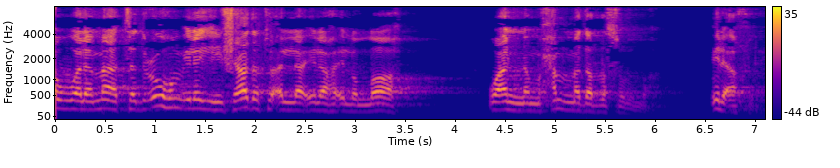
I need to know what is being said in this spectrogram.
awala maa tadcuuhum ilayhi shahaadatu an laa ilaaha ila allah wa anna muxammadan rasuulu ullah ila aakhirih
